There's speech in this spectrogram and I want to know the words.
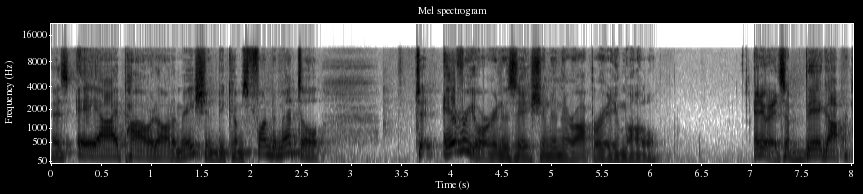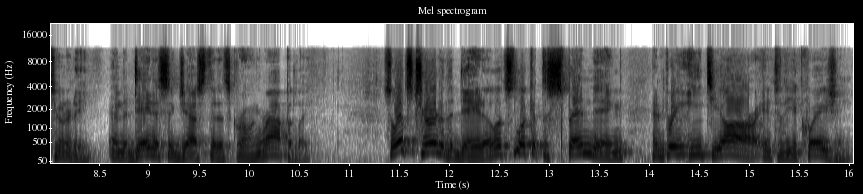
as AI-powered automation becomes fundamental to every organization in their operating model. Anyway, it's a big opportunity, and the data suggests that it's growing rapidly. So let's turn to the data, let's look at the spending and bring ETR into the equation.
